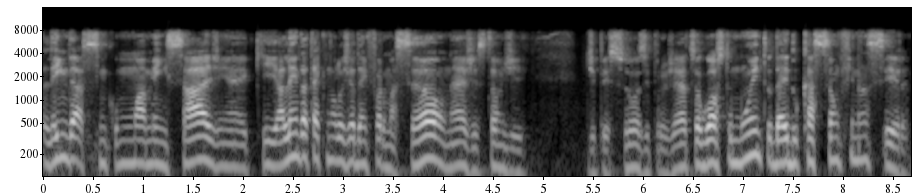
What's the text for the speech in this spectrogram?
além da, assim, como uma mensagem, é que além da tecnologia da informação, né, gestão de, de pessoas e projetos, eu gosto muito da educação financeira.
